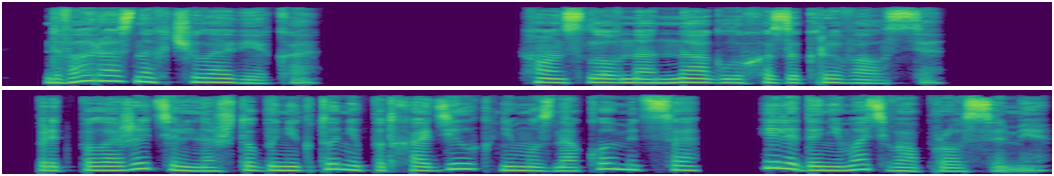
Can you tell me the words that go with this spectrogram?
— два разных человека. Он словно наглухо закрывался. Предположительно, чтобы никто не подходил к нему знакомиться или донимать вопросами.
